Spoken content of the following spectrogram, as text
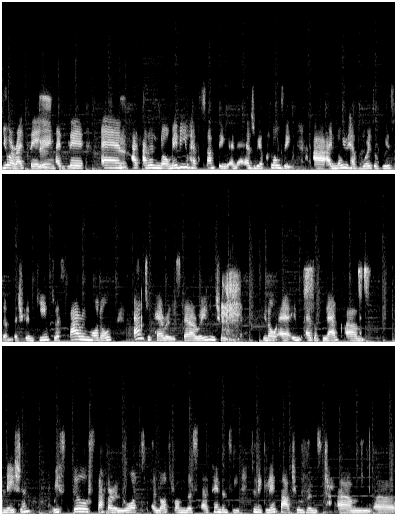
you are right there, you're right there and yeah. I, I don't know, maybe you have something. And as we are closing, uh, I know you have words of wisdom that you can give to aspiring models and to parents that are raising children. You know, uh, in, as a Black um, nation, we still suffer a lot, a lot from this uh, tendency to neglect our children's um, uh,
